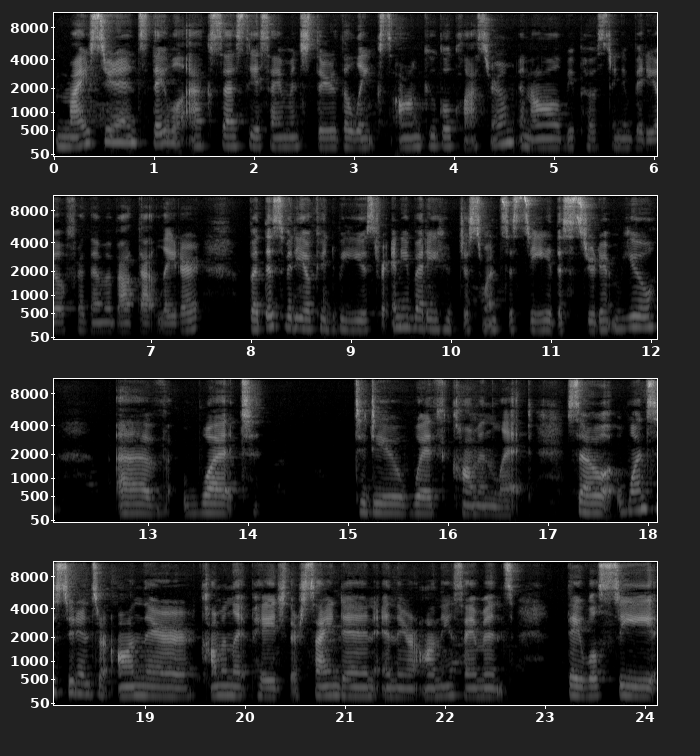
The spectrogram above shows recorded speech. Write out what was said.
my students, they will access the assignments through the links on Google Classroom, and I'll be posting a video for them about that later but this video could be used for anybody who just wants to see the student view of what to do with Common Lit. So once the students are on their Common Lit page, they're signed in and they are on the assignments, they will see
